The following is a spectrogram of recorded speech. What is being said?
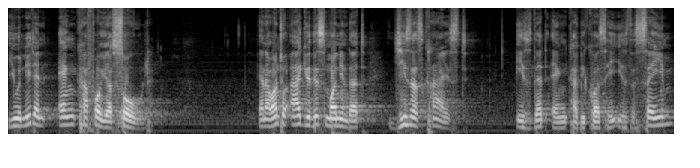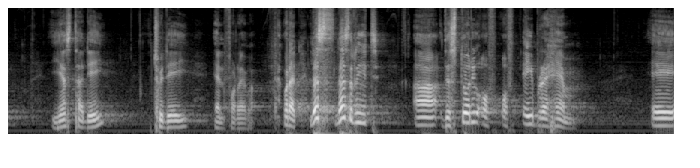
you need an anchor for your soul. And I want to argue this morning that Jesus Christ is that anchor because he is the same yesterday, today, and forever. All right, let's, let's read uh, the story of, of Abraham uh,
